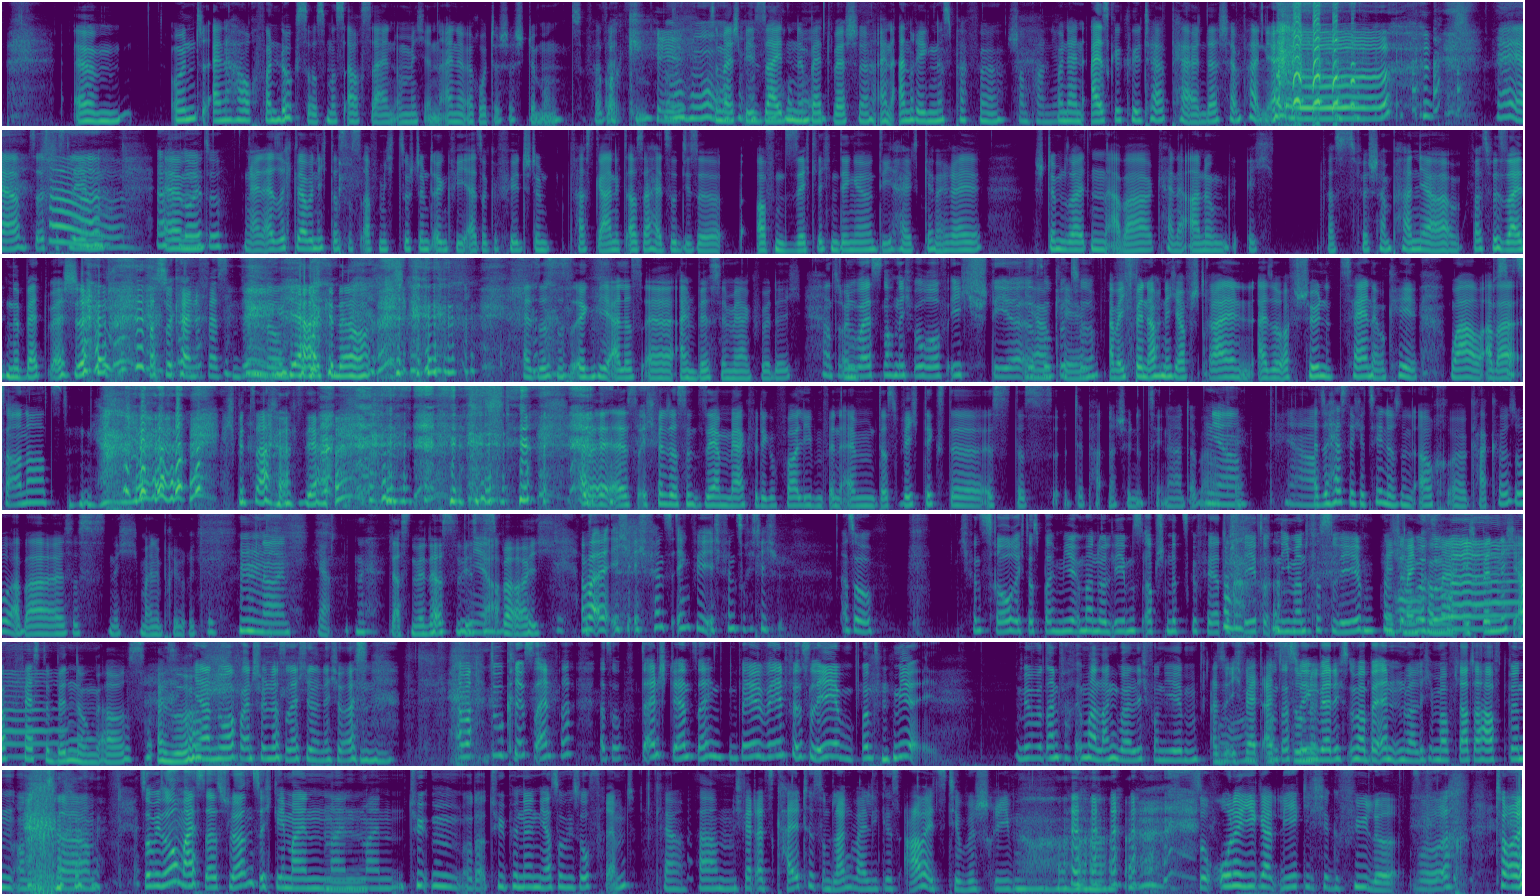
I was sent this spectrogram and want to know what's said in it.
Ähm, und ein Hauch von Luxus muss auch sein, um mich in eine erotische Stimmung zu versetzen. Mhm. Zum Beispiel seidene Bettwäsche, ein anregendes Parfum Champagner. und ein eisgekühlter perlender Champagner. Oh. ja, ja, so ist das Leben. Ach, Ähm, Leute. Nein, also ich glaube nicht, dass es auf mich zustimmt irgendwie. Also gefühlt stimmt fast gar nichts, außer halt so diese offensichtlichen Dinge, die halt generell stimmen sollten. Aber keine Ahnung, ich, was für Champagner, was für seidene Bettwäsche. Was für keine festen Bindungen. ja, genau. also es ist irgendwie alles äh, ein bisschen merkwürdig. Also, und- du weißt noch nicht, worauf ich stehe. Also, ja, okay. bitte. Aber ich bin auch nicht auf Strahlen, also auf schöne Zähne, okay. Wow, aber Bist du Zahnarzt? Ja. ich bin Zahnarzt, ja. Aber es, ich finde, das sind sehr merkwürdige Vorlieben, wenn einem das Wichtigste ist, dass der Partner schöne Zähne hat. Aber okay. Ja. Also hässliche Zähne sind auch äh, kacke so, aber es ist nicht meine Priorität. Nein. Ja, lassen wir das. Wie ist Ja. es bei euch? Aber äh, ich, ich finde es irgendwie, ich finde es richtig, also ich finde es traurig, dass bei mir immer nur Lebensabschnittsgefährte steht und niemand fürs Leben. Ich meine, komm so, mal, ich bin nicht auf feste Bindungen aus. Also. Ja, nur auf ein schönes Lächeln, ich weiß. Mhm. Aber du kriegst einfach, also dein Sternzeichen will wen fürs Leben und mir, mir wird einfach immer langweilig von jedem. Also ich werd als Und so deswegen eine- werde ich es immer beenden, weil ich immer flatterhaft bin und ähm, sowieso Meister des Flirtens. Ich gehe meinen, Mhm. meinen Typen oder Typinnen ja sowieso fremd. Klar. Ähm, Ich werde als kaltes und langweiliges Arbeitstier beschrieben. so ohne jeg jegliche Gefühle. So toll.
